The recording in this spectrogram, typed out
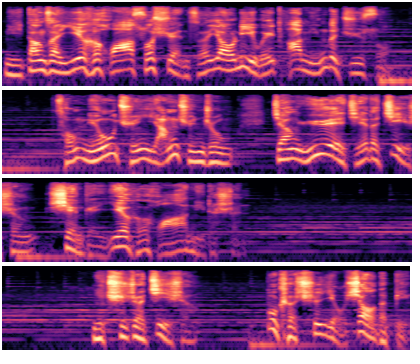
你当在耶和华所选择要立为他名的居所，从牛群羊群中将逾越节的祭牲献给耶和华你的神。你吃这祭牲，不可吃有效的饼。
